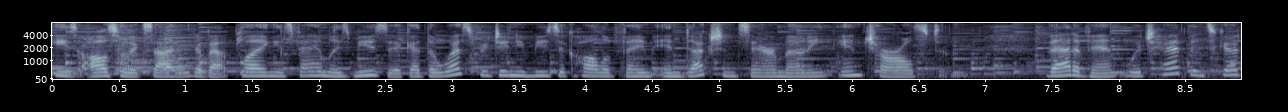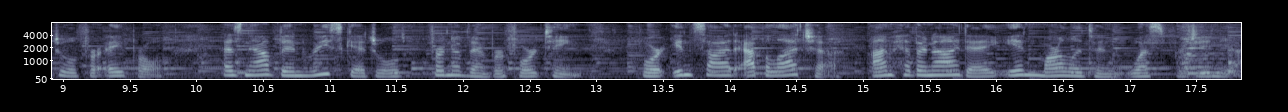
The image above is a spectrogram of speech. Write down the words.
He's also excited about playing his family's music at the West Virginia Music Hall of Fame induction ceremony in Charleston. That event, which had been scheduled for April, has now been rescheduled for November 14th. For Inside Appalachia, I'm Heather Niday in Marlinton, West Virginia.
